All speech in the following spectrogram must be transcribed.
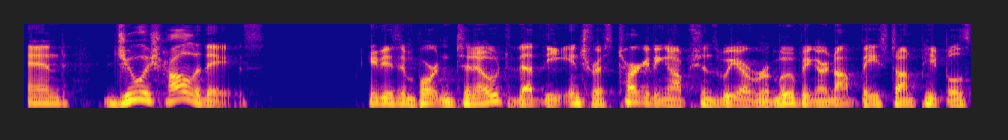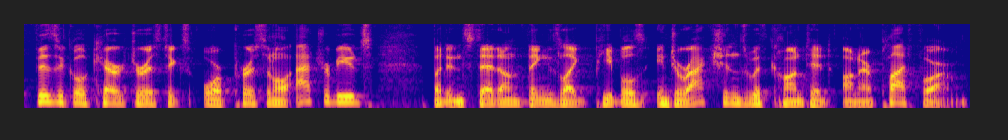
and Jewish holidays. It is important to note that the interest targeting options we are removing are not based on people's physical characteristics or personal attributes, but instead on things like people's interactions with content on our platform.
